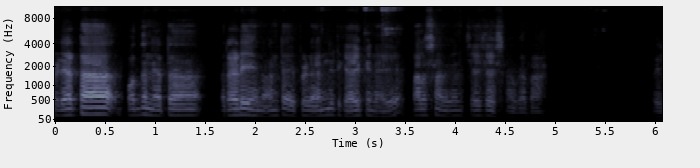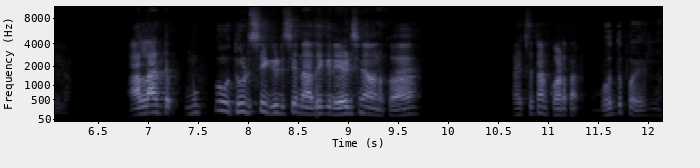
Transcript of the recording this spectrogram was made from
ఇప్పుడు ఎట్టా పొద్దున్న ఎట్టా రెడీ అయినా అంటే ఇప్పుడు అన్నిటికీ అయిపోయినాయి. తలస్నానం కానీ చేసేసినావు కదా వెళ్ళు. అలాంటి ముక్కు తుడిసి గిడిసి నా దగ్గర ఏడ్చినావు అనుకో ఖచ్చితంగా కొడతా. బొద్దుపోయి వెళ్ళు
